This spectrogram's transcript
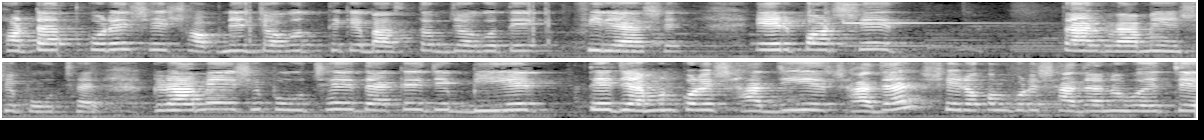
হঠাৎ করে সে স্বপ্নের জগৎ থেকে বাস্তব জগতে ফিরে আসে। এরপর সে তার গ্রামে এসে পৌঁছায়। গ্রামে এসে পৌঁছে দেখে যে বিয়েতে যেমন করে সাজিয়ে সাজায়, সেরকম করে সাজানো হয়েছে।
